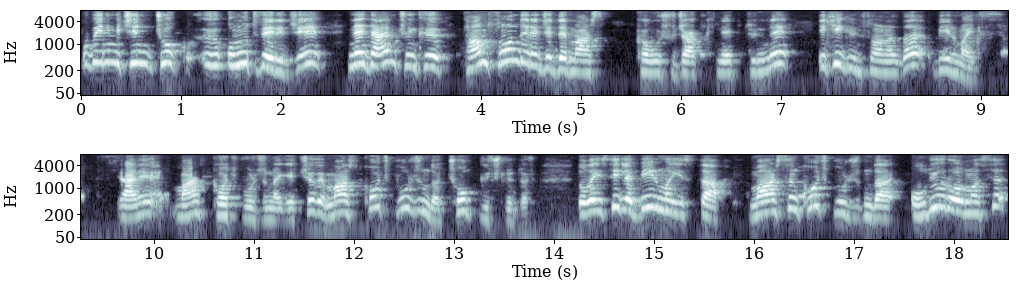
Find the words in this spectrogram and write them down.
Bu benim için çok e, umut verici. Neden? Çünkü tam son derecede Mars kavuşacak Neptün'le. İki gün sonra da 1 Mayıs. Yani Mars Koç burcuna geçiyor ve Mars Koç burcunda çok güçlüdür. Dolayısıyla 1 Mayıs'ta Mars'ın Koç burcunda oluyor olması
